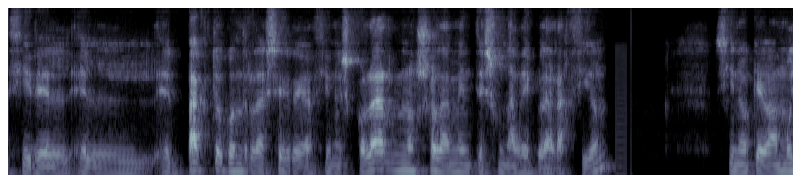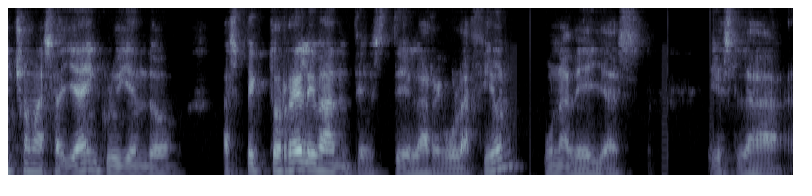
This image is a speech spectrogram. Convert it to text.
Es decir, el, pacto contra la segregación escolar no solamente es una declaración, sino que va mucho más allá, incluyendo aspectos relevantes de la regulación. Una de ellas es la,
